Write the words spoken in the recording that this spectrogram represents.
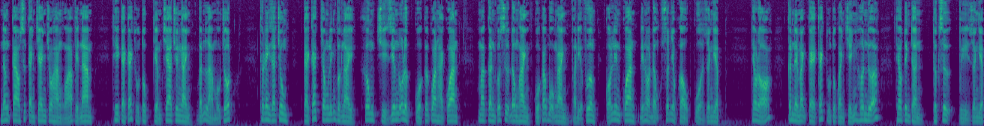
nâng cao sức cạnh tranh cho hàng hóa Việt Nam, thì cải cách thủ tục kiểm tra chuyên ngành vẫn là mấu chốt. Theo đánh giá chung, cải cách trong lĩnh vực này không chỉ riêng nỗ lực của cơ quan hải quan mà cần có sự đồng hành của các bộ ngành và địa phương có liên quan đến hoạt động xuất nhập khẩu của doanh nghiệp. Theo đó, cần đẩy mạnh cải cách thủ tục hành chính hơn nữa theo tinh thần thực sự vì doanh nghiệp.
